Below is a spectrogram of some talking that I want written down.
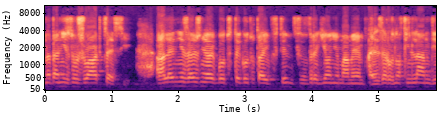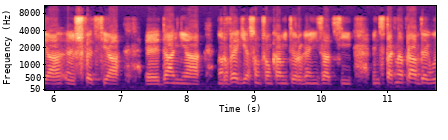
nadal nie zużyła akcesji. Ale niezależnie jakby od tego tutaj w tym w regionie mamy zarówno Finlandię, Finlandia, Szwecja, Dania, Norwegia są członkami tej organizacji, więc tak naprawdę jakby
